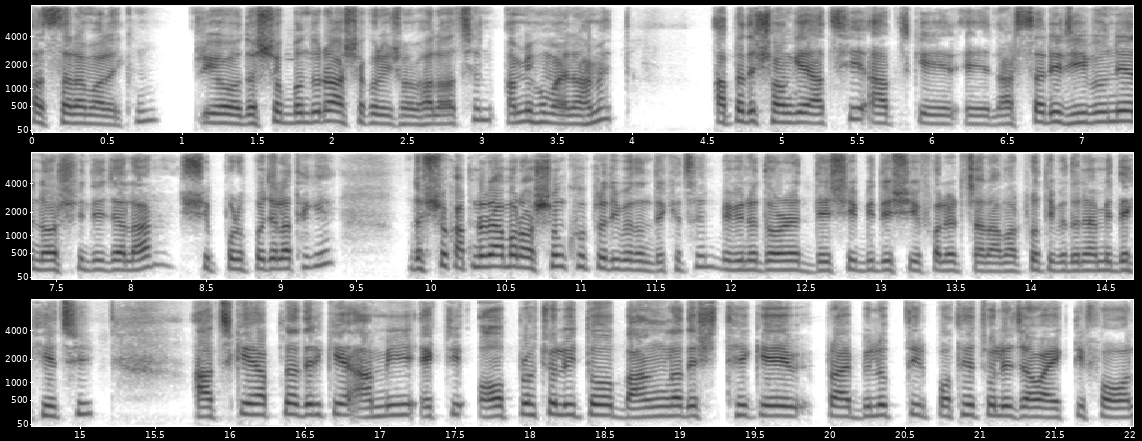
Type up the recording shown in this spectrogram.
আসসালামু আলাইকুম। প্রিয় দর্শক বন্ধুরা, আশা করি সবাই ভালো আছেন। আমি হুমায়ুন আহমেদ। আপনাদের সঙ্গে আছি আজকে নার্সারি নিয়ে নরসিংদী জেলার শিবপুর উপজেলা থেকে। দর্শক, আপনারা আমার অসংখ্য প্রতিবেদন দেখেছেন। বিভিন্ন ধরনের দেশি, বিদেশি ফলের চারা আমার প্রতিবেদনে আমি দেখিয়েছি। আজকে আপনাদেরকে আমি একটি অপ্রচলিত বাংলাদেশ থেকে প্রায় বিলুপ্তির পথে চলে যাওয়া একটি ফল,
